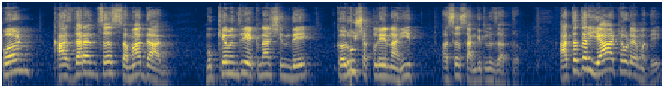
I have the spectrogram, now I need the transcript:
पण खासदारांचं समाधान मुख्यमंत्री एकनाथ शिंदे करू शकले नाहीत असं सांगितलं जातं. आता तर या आठवड्यामध्ये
